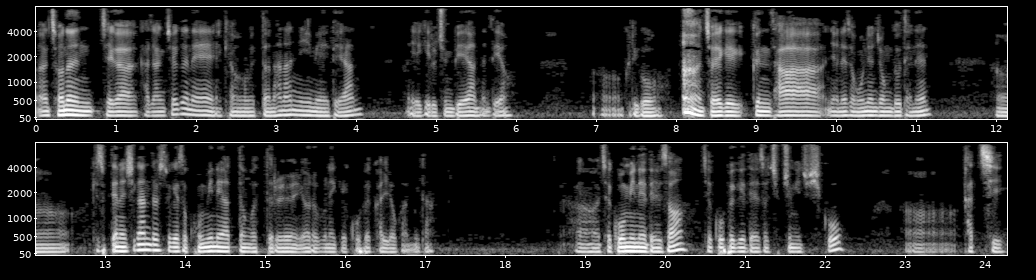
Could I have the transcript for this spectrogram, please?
아, 저는 제가 가장 최근에 경험했던 하나님에 대한 얘기를 준비해 왔는데요. 어, 그리고 저에게 근 4년에서 5년 정도 되는 어, 계속되는 시간들 속에서 고민해왔던 것들을 여러분에게 고백하려고 합니다. 어, 제 고민에 대해서, 제 고백에 대해서 집중해 주시고, 어, 같이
